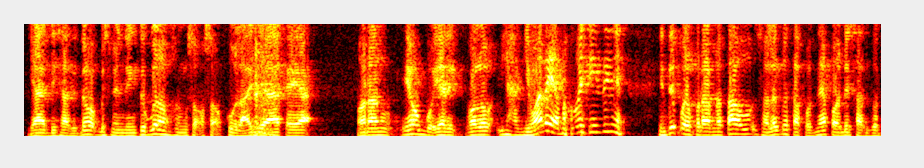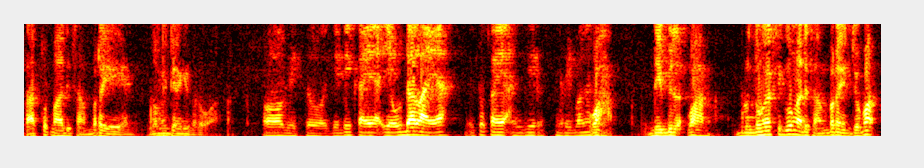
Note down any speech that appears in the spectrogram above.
ya di saat itu habis merinding itu gua langsung sok-sok cool aja kayak orang ya bu ya kalau ya gimana ya pokoknya intinya itu pura-pura nggak tahu soalnya gue takutnya kalau di saat gue takut malah disamperin gue mikir gitu doang Oh gitu. Jadi kayak ya udahlah ya. Itu kayak anjir ngeri banget. wah dibilang wah beruntungnya sih gue nggak disamperin cuma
